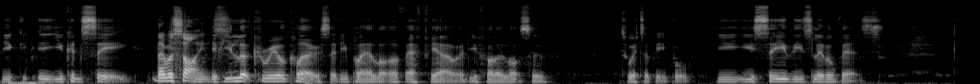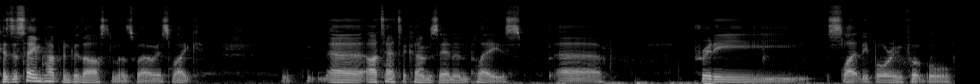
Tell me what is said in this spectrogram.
You you can see there were signs. If you look real close and you play a lot of FPL and you follow lots of Twitter people, you you see these little bits because the same happened with Arsenal as well. It's like uh, Arteta comes in and plays uh, pretty slightly boring football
